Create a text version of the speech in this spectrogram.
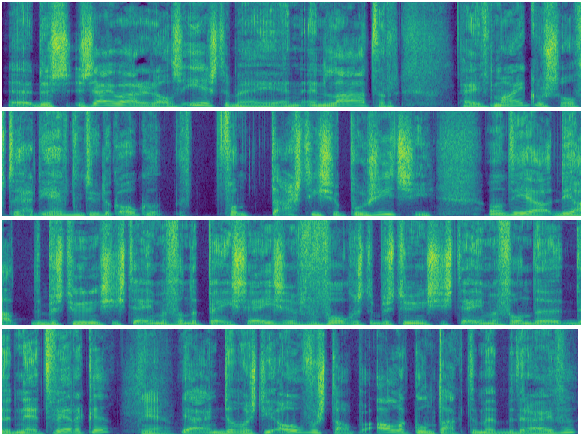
Eh, dus zij waren er als eerste mee. En, en later heeft Microsoft, ja, die heeft natuurlijk ook een fantastische positie. Want die, die had de besturingssystemen van de PC's en vervolgens de besturingssystemen van de, de netwerken. Ja. Ja, en dan was die overstap, alle contacten met bedrijven,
